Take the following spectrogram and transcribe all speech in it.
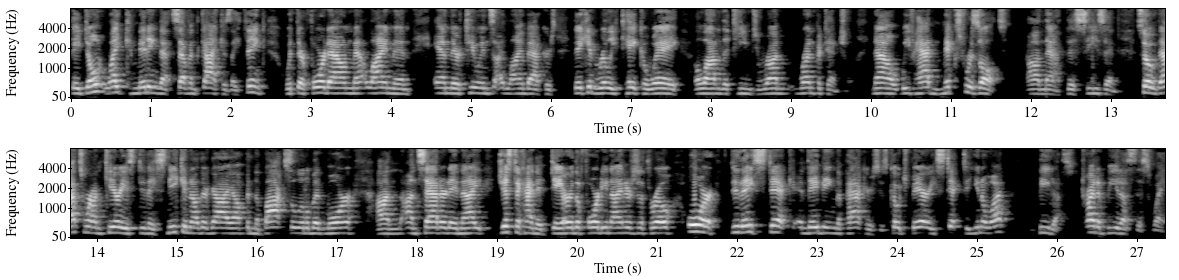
They don't like committing that seventh guy because they think with their four down linemen and their two inside linebackers, they can really take away a lot of the team's run run potential. Now we've had mixed results on that this season. So that's where I'm curious. Do they sneak another guy up in the box a little bit more on, on Saturday night just to kind of dare the 49ers to throw? Or do they stick, and they being the Packers, is Coach Barry stick to, you know what? Beat us. Try to beat us this way.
